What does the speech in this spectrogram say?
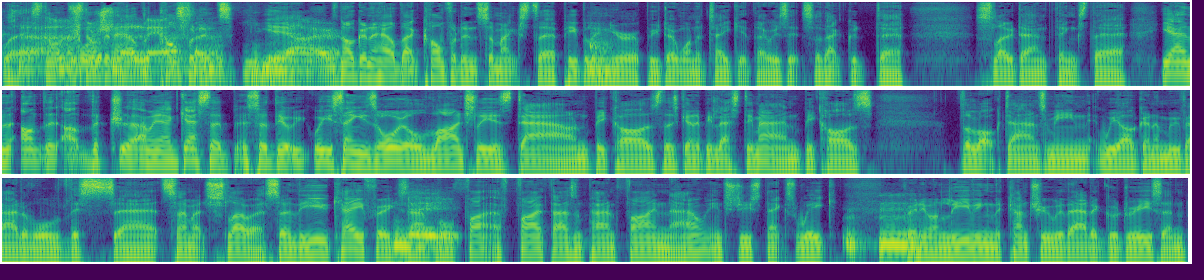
well, it's not, not going to help the confidence. Yeah, no. it's not going to help that confidence amongst uh, people in Europe who don't want to take it, though, is it? So that could uh, slow down things there. Yeah, and on the, on the I mean, I guess uh, so. The, what you're saying is oil largely is down because there's going to be less demand because the lockdowns mean we are going to move out of all of this uh, so much slower. So in the UK, for example, fi- a five thousand pound fine now introduced next week mm-hmm. for anyone leaving the country without a good reason,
